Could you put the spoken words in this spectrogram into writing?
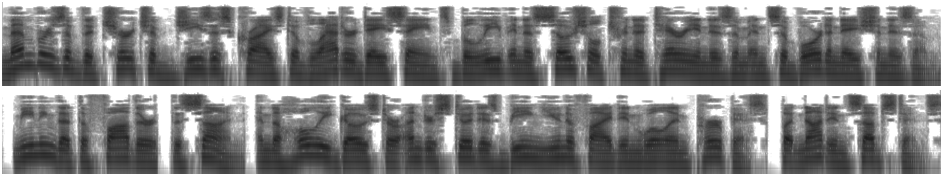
Members of The Church of Jesus Christ of Latter-day Saints believe in a social Trinitarianism and subordinationism, meaning that the Father, the Son, and the Holy Ghost are understood as being unified in will and purpose, but not in substance.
